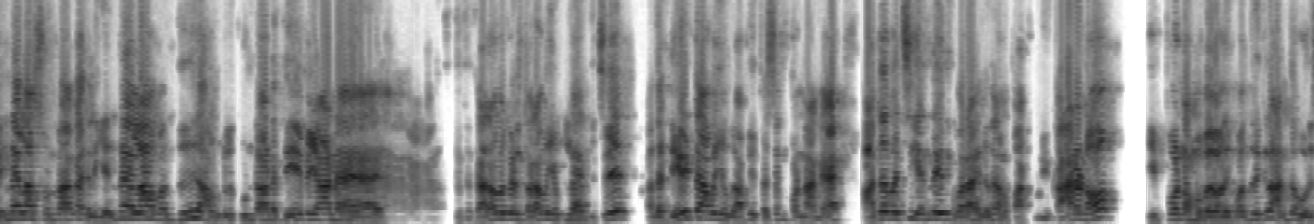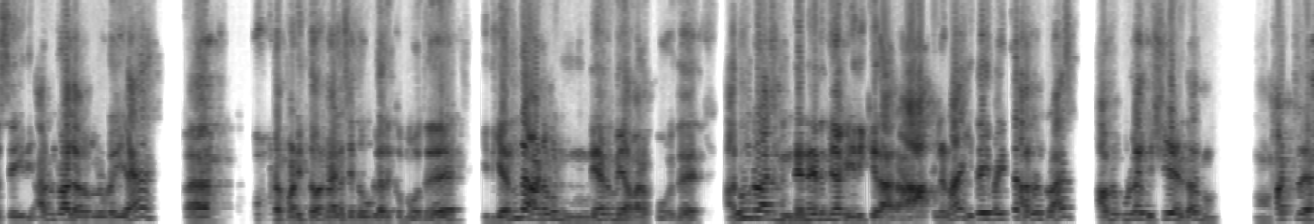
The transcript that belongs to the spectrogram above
என்னெல்லாம் சொன்னாங்க அதுல என்னெல்லாம் வந்து அவங்களுக்கு உண்டான தேவையான தரவுகள் தரவு எப்படிலாம் இருந்துச்சு அந்த டேட்டாவை இவங்க அப்படி ப்ரெசென்ட் பண்ணாங்க. அதை வச்சு எந்த இதுக்கு வராங்கிறத நம்ம பார்க்க முடியும். காரணம் இப்போ நம்ம வந்திருக்கிற அந்த ஒரு செய்தி அருண்ராஜ் அவர்களுடைய அஹ், கூட படித்தவர் வேலை செய்து உள்ள இருக்கும்போது இது எந்த அளவு நேர்மையா வரப்போகுது? அருண்ராஜ் நேர்மையாக இருக்கிறாரா? இல்லைன்னா இதை வைத்து அருண்ராஜ் அவருக்குள்ள விஷயங்கள் மாற்ற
